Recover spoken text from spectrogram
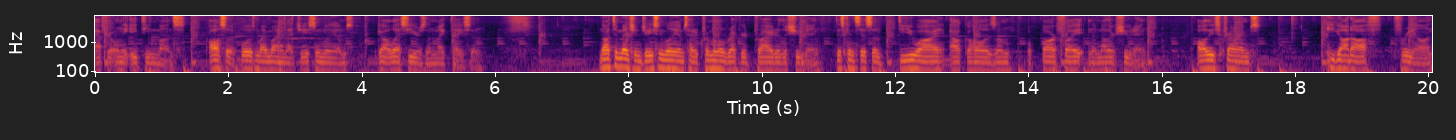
after only 18 months. Also, it blows my mind that Jayson Williams got less years than Mike Tyson. Not to mention, Jayson Williams had a criminal record prior to the shooting. This consists of DUI, alcoholism, a bar fight, and another shooting. All these crimes he got off free on,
